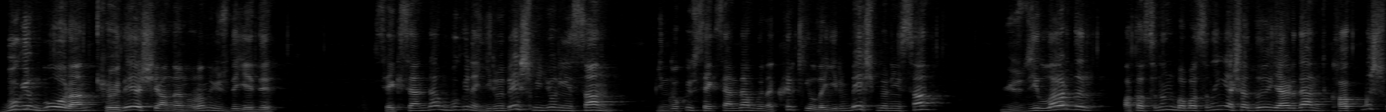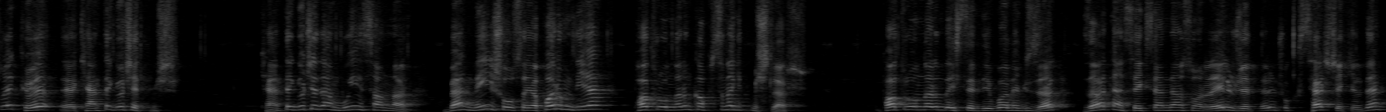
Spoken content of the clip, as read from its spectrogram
Bugün bu oran köyde yaşayanların oranı yüzde yedi. 80'den bugüne 25 milyon insan 1980'den bu yana 40 yılda 25 milyon insan yüzyıllardır atasının babasının yaşadığı yerden kalkmış ve köye e, kente göç etmiş. Kente göç eden bu insanlar ben ne iş olsa yaparım diye patronların kapısına gitmişler. Patronların da istediği bana güzel. Zaten 80'den sonra reel ücretlerin çok sert şekilde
